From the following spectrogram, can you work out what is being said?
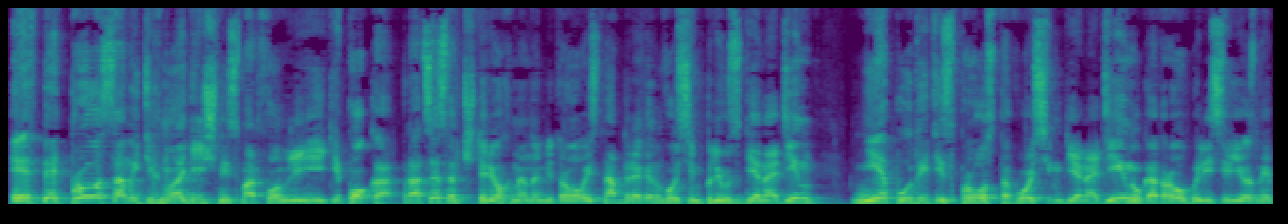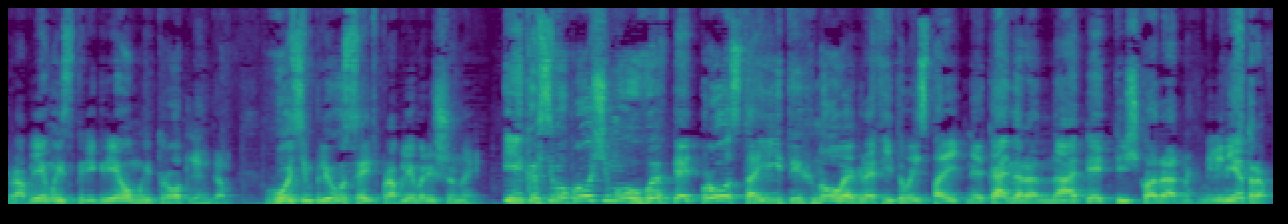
F5 Pro – самый технологичный смартфон линейки Poco. Процессор 4-нанометровый Snapdragon 8 Plus Gen 1. Не путайте с просто 8 Gen 1, у которого были серьезные проблемы с перегревом и тротлингом. 8 Plus эти проблемы решены. И ко всему прочему, в F5 Pro стоит их новая графитовая испарительная камера на 5000 квадратных миллиметров.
